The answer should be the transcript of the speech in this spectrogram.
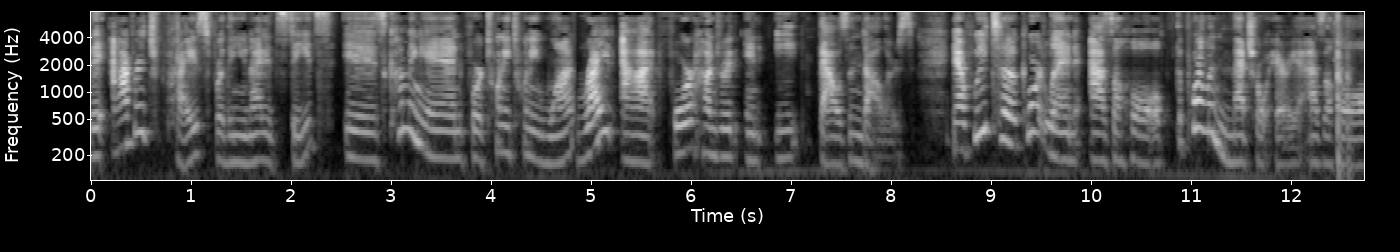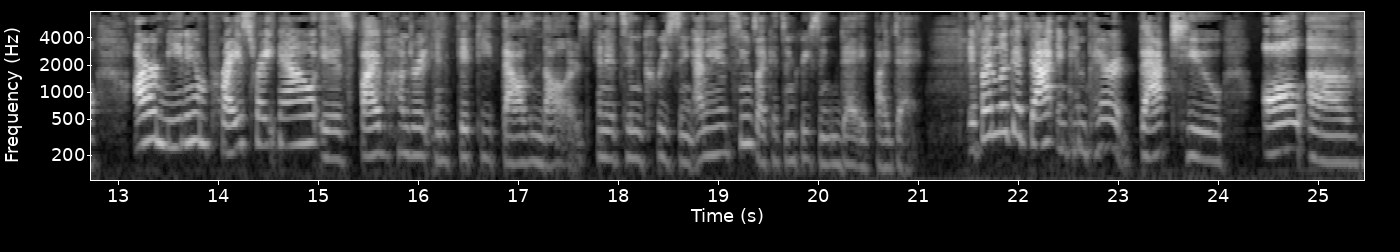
the average price for the United States is coming in for 2021 right at $408,000. Now, if we took Portland as a whole, the Portland metro area as a whole, our median price right now is $550,000 and it's increasing. I mean, it seems like it's increasing day by day. If I look at that and compare it back to all of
